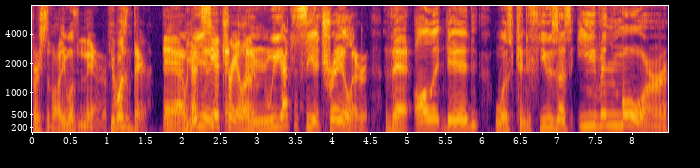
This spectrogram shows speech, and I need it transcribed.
First of all, he wasn't there. He wasn't there. And we got to see a trailer. And we got to see a trailer that all it did was confuse us even more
